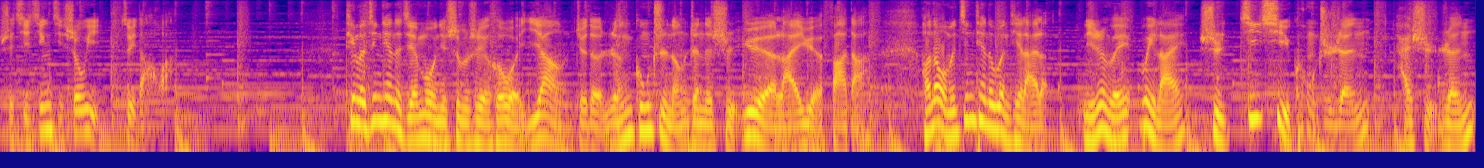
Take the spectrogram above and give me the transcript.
使其经济收益最大化。听了今天的节目，你是不是也和我一样觉得人工智能真的是越来越发达？好，那我们今天的问题来了。你认为未来是机器控制人，还是人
